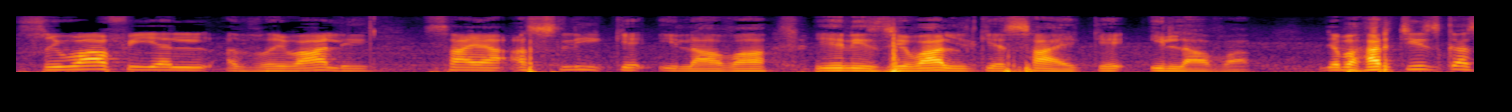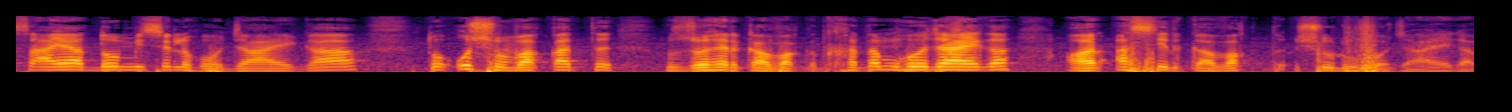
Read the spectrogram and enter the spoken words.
صوافی الزوالی سایہ اصلی کے علاوہ یعنی زوال کے سائے کے علاوہ۔ جب ہر چیز کا سایہ دو مثل ہو جائے گا، تو اس وقت ظہر کا وقت ختم ہو جائے گا اور عصر کا وقت شروع ہو جائے گا۔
